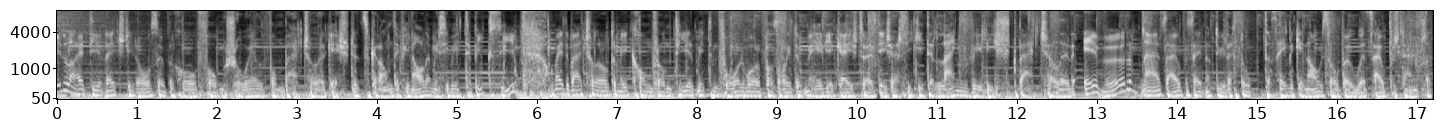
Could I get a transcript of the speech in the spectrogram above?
Milla hat die letzte Rose bekommen vom Joel vom Bachelor gestern das Grande Finale. Wir waren mit dabei gewesen. und wir haben den Bachelor auch damit konfrontiert mit dem Vorwurf, was auch in den Medien geistert ist, er sei der langweiligste Bachelor ever. Er selber sagt natürlich, du, das haben wir genau so wollen, selbstverständlich.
